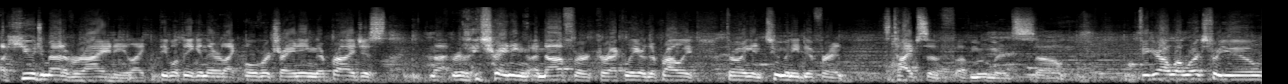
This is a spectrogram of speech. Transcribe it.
a huge amount of variety. Like people thinking they're like overtraining, they're probably just not really training enough or correctly, or they're probably throwing in too many different types of, of movements. So figure out what works for you,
